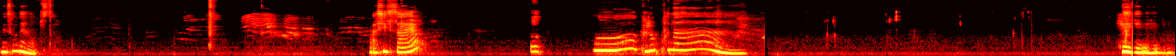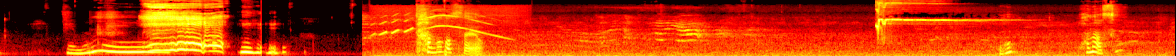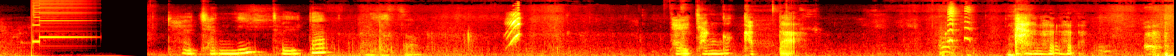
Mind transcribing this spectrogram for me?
이 소리는 없어. 맛있어요? 오, 그렇구나. 잘 먹네. 다 먹었어요. 어? 화났어? 잘 잤니? 절다? 잘잔 것 같다. 이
